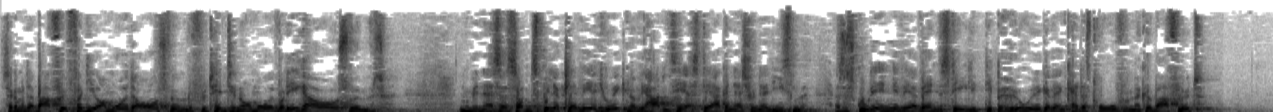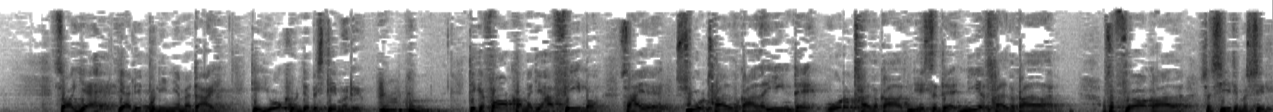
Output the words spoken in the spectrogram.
så kan man da bare flytte fra de områder, der er oversvømmet, og flytte hen til nogle områder, hvor det ikke er oversvømmet. Men altså, sådan spiller klaveret jo ikke, når vi har den her stærke nationalisme. Altså, skulle det endelig være vandesteligt, det behøver jo ikke at være en katastrofe, man kan jo bare flytte. Så ja, jeg er lidt på linje med dig. Det er jordkloden, der bestemmer det. Det kan forekomme, at jeg har feber, så har jeg 37 grader en dag, 38 grader den næste dag, 39 grader, og så 40 grader. Så siger jeg til mig selv,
